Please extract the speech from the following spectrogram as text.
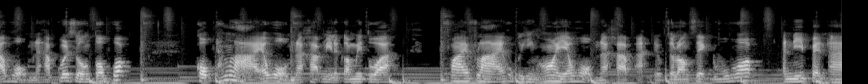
ครับผมนะครับก็ในส่วนตัวพวกกบทั้งหลายครับผมนะครับนี่แล้วก็มีตัว firefly ผมคือหิ่งห้อยครับผมนะครับอะเดี๋ยวจะลองเช็กดูเพราะอันนี้เป็นอะ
